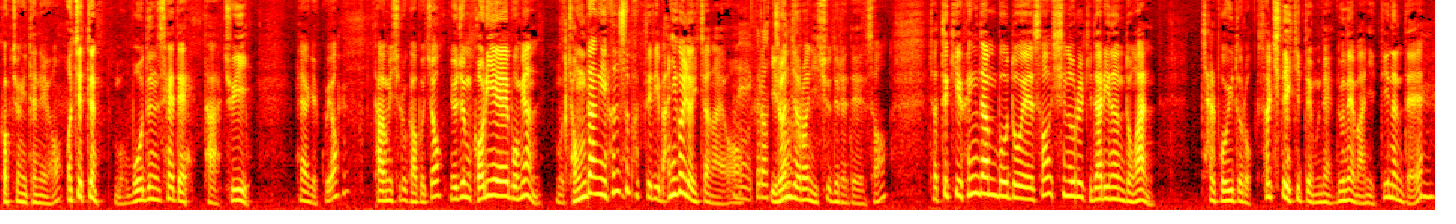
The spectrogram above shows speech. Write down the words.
걱정이 되네요. 어쨌든 뭐 모든 세대 다 주의해야겠고요. 다음 이슈로 가보죠. 요즘 거리에 보면 뭐 정당의 현수막들이 많이 걸려 있잖아요. 네, 그렇죠. 이런저런 이슈들에 대해서 자, 특히 횡단보도에서 신호를 기다리는 동안 잘 보이도록 설치돼 있기 때문에 눈에 많이 띄는데 음.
